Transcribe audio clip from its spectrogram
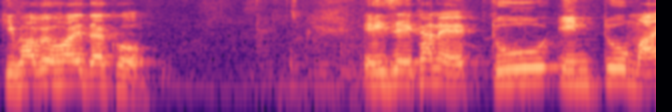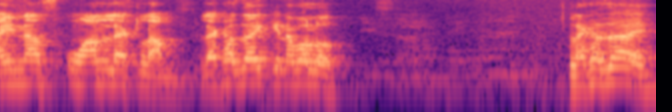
কীভাবে হয় দেখো? এই যে এখানে টু ইন্টু মাইনাস ওয়ান লেখলাম। লেখা যায় কিনা বলো? লেখা যায়?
